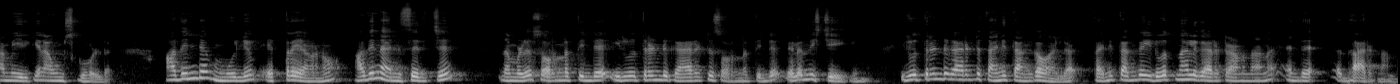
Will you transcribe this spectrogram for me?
അമേരിക്കൻ ഔൺസ് ഗോൾഡ്. അതിന്റെ മൂല്യം എത്രയാണോ അതിനനുസരിച്ച് നമ്മൾ സ്വർണത്തിന്റെ ഇരുപത്തിരണ്ട് ക്യാരറ്റ് സ്വർണത്തിന്റെ വില നിശ്ചയിക്കുന്നു. ഇരുപത്തിരണ്ട് ക്യാരറ്റ് തനി തങ്കമല്ല തനി തങ്കം ഇരുപത്തിനാല് ക്യാരറ്റാണെന്നാണ് എന്റെ ധാരണ.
